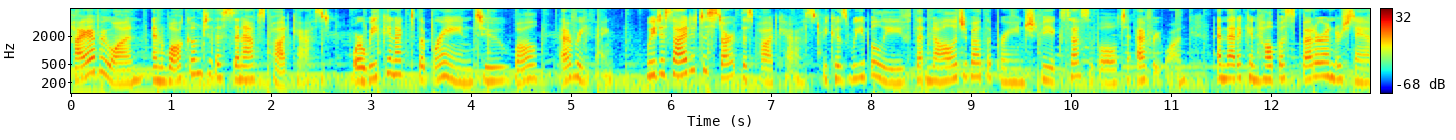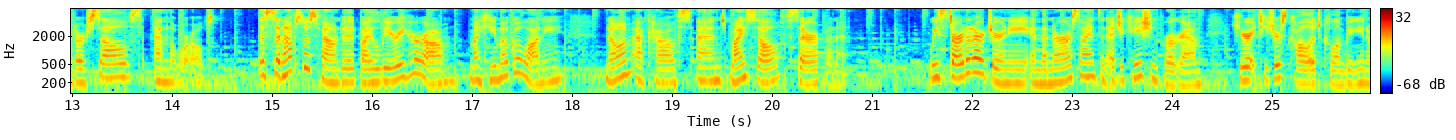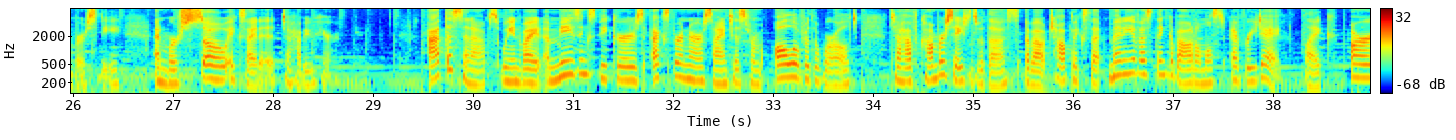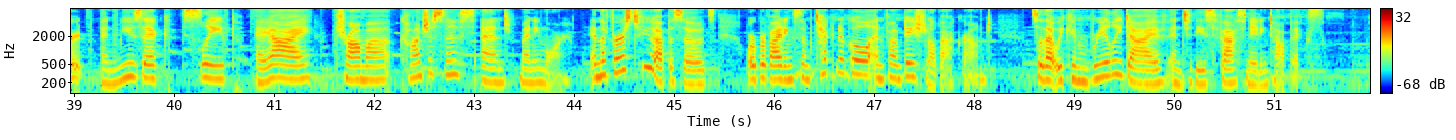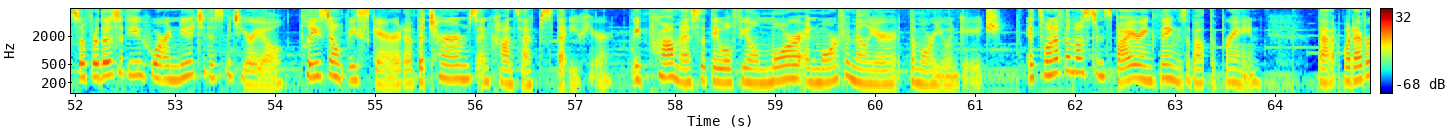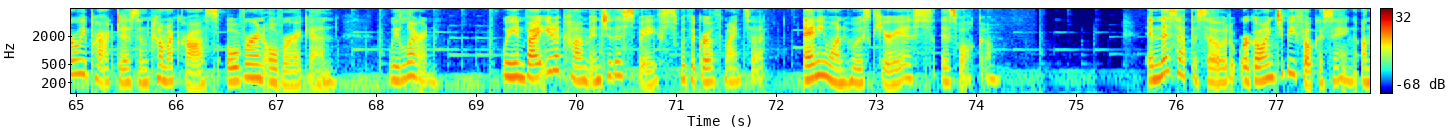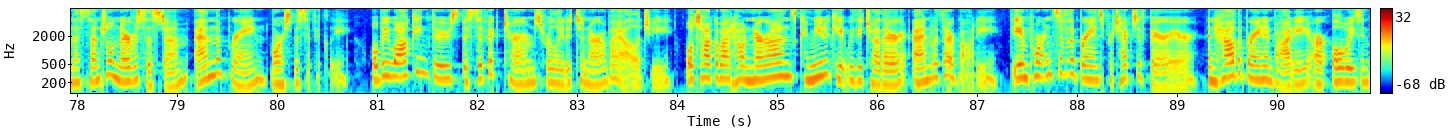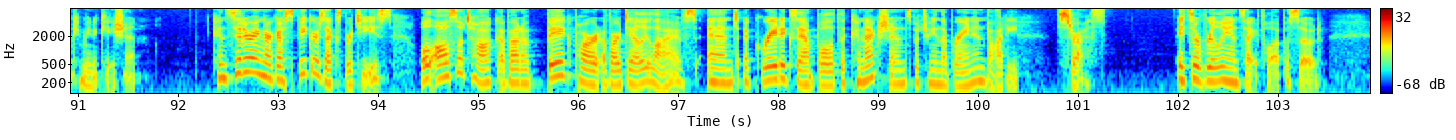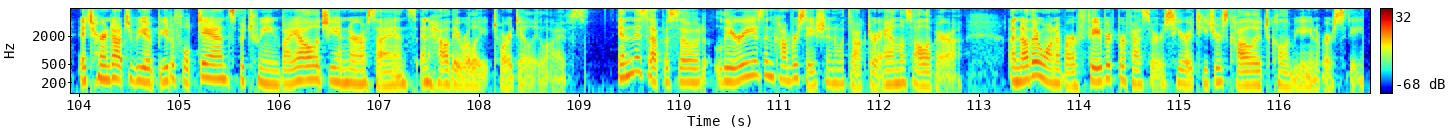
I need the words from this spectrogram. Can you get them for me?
Hi, everyone, and welcome to the Synapse Podcast, where we connect the brain to, well, everything. We decided to start this podcast because we believe that knowledge about the brain should be accessible to everyone and that it can help us better understand ourselves and the world. The Synapse was founded by Liri Haram, Mahima Golani, Noam Ekhaus, and myself, Sarah Bennett. We started our journey in the Neuroscience and Education program here at Teachers College, Columbia University, and we're so excited to have you here. At the Synapse, we invite amazing speakers, expert neuroscientists from all over the world to have conversations with us about topics that many of us think about almost every day, like art and music, sleep, AI, trauma, consciousness, and many more. In the first few episodes, we're providing some technical and foundational background so that we can really dive into these fascinating topics. So, for those of you who are new to this material, please don't be scared of the terms and concepts that you hear. We promise that they will feel more and more familiar the more you engage. It's one of the most inspiring things about the brain that whatever we practice and come across over and over again, we learn. We invite you to come into this space with a growth mindset. Anyone who is curious is welcome. In this episode, we're going to be focusing on the central nervous system and the brain more specifically. We'll be walking through specific terms related to neurobiology. We'll talk about how neurons communicate with each other and with our body, the importance of the brain's protective barrier, and how the brain and body are always in communication. Considering our guest speaker's expertise, we'll also talk about a big part of our daily lives and a great example of the connections between the brain and body stress. It's a really insightful episode. It turned out to be a beautiful dance between biology and neuroscience and how they relate to our daily lives. In this episode, Liri is in conversation with Dr. Anlys Olivera, another one of our favorite professors here at Teachers College, Columbia University.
